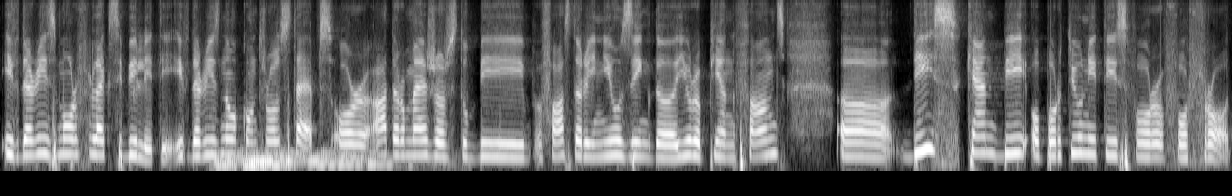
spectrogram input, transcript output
if there is more flexibility, if there is no control steps or other measures to be faster in using the European funds, uh, these can be opportunities for, for fraud.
